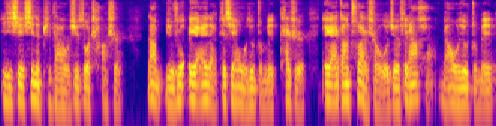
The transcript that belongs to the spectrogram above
一些新的平台我去做尝试。那比如说 AI 的，之前我就准备开始 AI 刚出来的时候，我觉得非常好，然后我就准备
